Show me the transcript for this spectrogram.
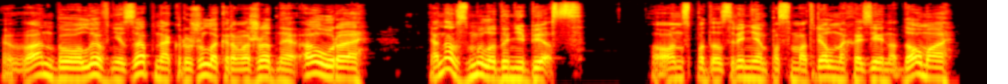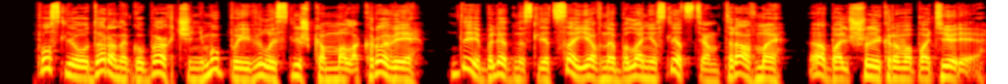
Ван Буэлэ внезапно окружила кровожадная аура, она взмыла до небес. Он с подозрением посмотрел на хозяина дома. После удара на губах Чиньму появилось слишком мало крови, да и бледность лица явно была не следствием травмы, а большой кровопотери.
